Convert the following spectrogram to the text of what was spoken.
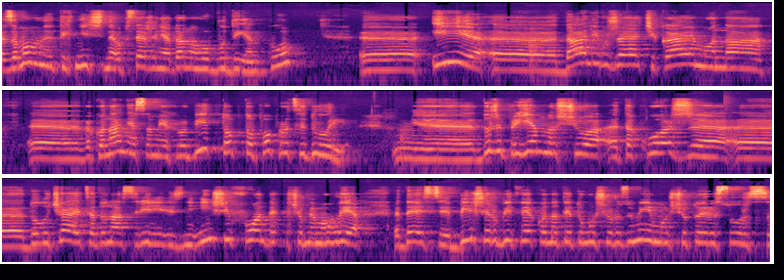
замовлене технічне обстеження даного будинку. І далі вже чекаємо на виконання самих робіт, тобто по процедурі. Е, Дуже приємно, що е, також е, долучаються до нас різні інші фонди, щоб ми могли десь більше робіт виконати, тому що розуміємо, що той ресурс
